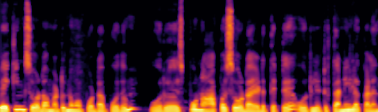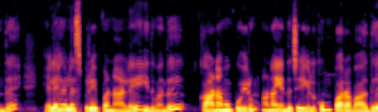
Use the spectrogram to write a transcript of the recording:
பேக்கிங் சோடா மட்டும் நம்ம போட்டால் போதும். ஒரு ஸ்பூன் ஆப்ப சோடா எடுத்துகிட்டு ஒரு லிட்டர் தண்ணியில் கலந்து இலைகளை ஸ்ப்ரே பண்ணாலே இது வந்து காணாமல் போயிடும் ஆனால் எந்த செடிகளுக்கும் பரவாது.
